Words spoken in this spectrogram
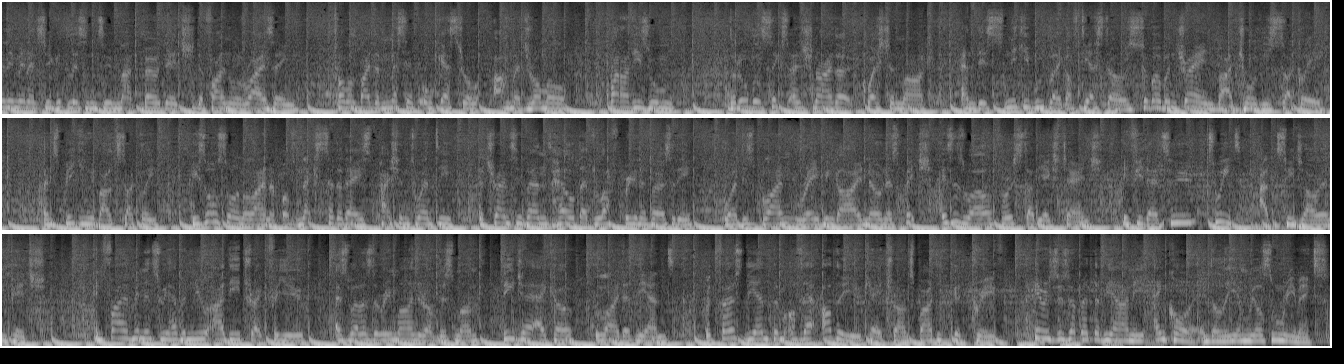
20 minutes, you could listen to Matt Bowditch, The Final Rising, followed by the massive orchestral Ahmed Romel, Paradisum, the Rubel 6 and Schneider, question mark, and this sneaky bootleg of Tiesto's Suburban Train by Jordan Suckley. And speaking about Suckley, he's also on the lineup of next Saturday's Passion 20, the trance event held at Loughborough University, where this blind raving guy known as Pitch is as well for a study exchange. If you dare to, tweet at CJRN Pitch. In five minutes, we have a new ID track for you, as well as the reminder of this month, DJ Echo, light at the end. But first, the anthem of their other UK trance party, Goodgreef. Here is Giuseppe Ottaviani encore in the Liam Wilson remix.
